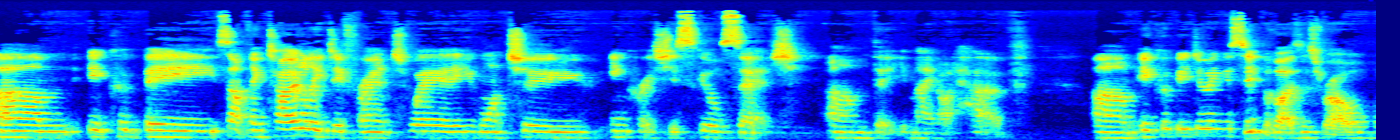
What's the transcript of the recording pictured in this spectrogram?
Um, it could be something totally different where you want to increase your skill set um, that you may not have. Um, it could be doing a supervisor's role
